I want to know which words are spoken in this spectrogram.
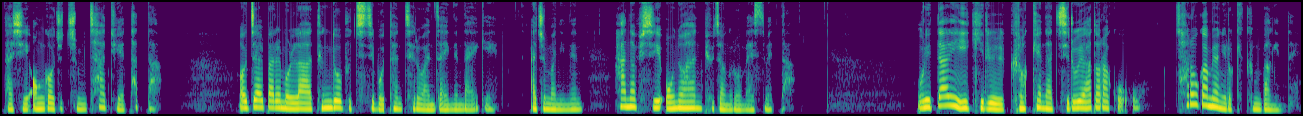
다시 엉거주춤 차 뒤에 탔다. 어찌할 바를 몰라 등도 붙이지 못한 채로 앉아 있는 나에게 아주머니는 한없이 온화한 표정으로 말씀했다. 우리 딸이 이 길을 그렇게나 지루해 하더라고. 차로 가면 이렇게 금방인데.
